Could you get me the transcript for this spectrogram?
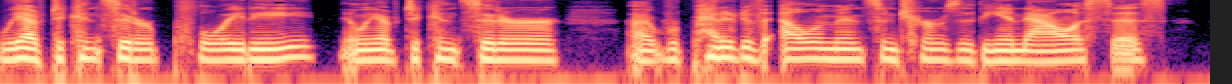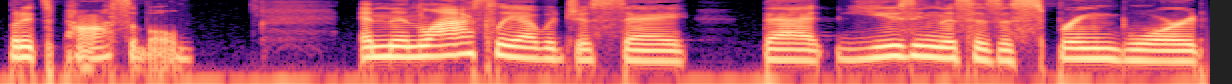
We have to consider ploidy and we have to consider uh, repetitive elements in terms of the analysis, but it's possible. And then lastly, I would just say that using this as a springboard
